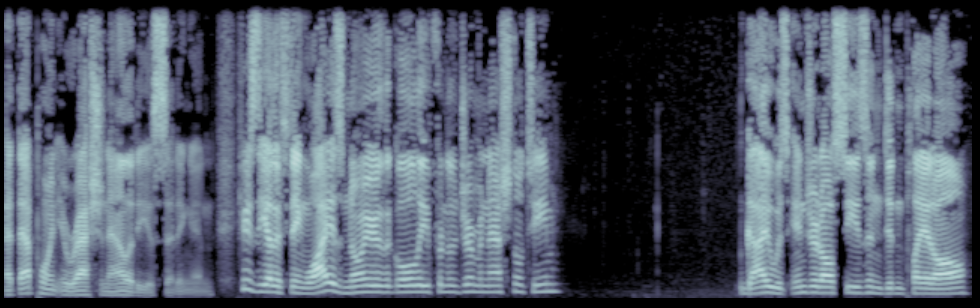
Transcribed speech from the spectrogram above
at that point, irrationality is setting in. Here's the other thing: Why is Neuer the goalie for the German national team? Guy who was injured all season, didn't play at all.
